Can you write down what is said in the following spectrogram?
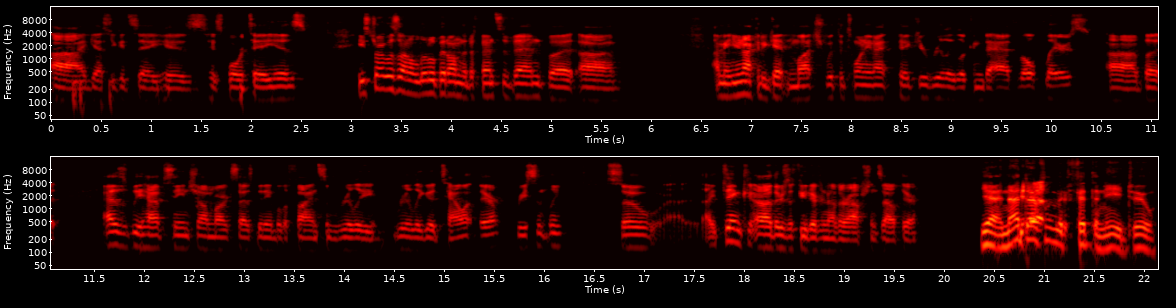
uh, I guess you could say his his forte is. He struggles on a little bit on the defensive end, but uh, I mean, you're not going to get much with the 29th pick. You're really looking to add role players. Uh, but as we have seen, Sean Marks has been able to find some really, really good talent there recently. So uh, I think uh, there's a few different other options out there. Yeah, and that yeah. definitely would fit the need too.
